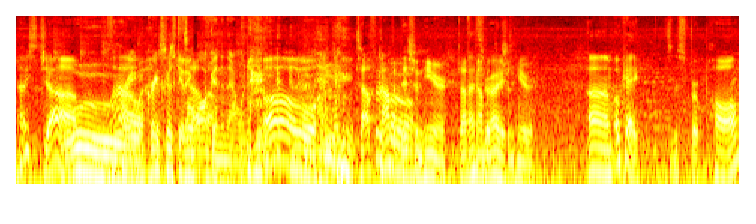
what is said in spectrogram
Nice job. Ooh. Wow. Great, great Christopher Walken in that one. Oh, tough competition here. Tough That's competition right. here. Um, okay, so this is for Paul.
